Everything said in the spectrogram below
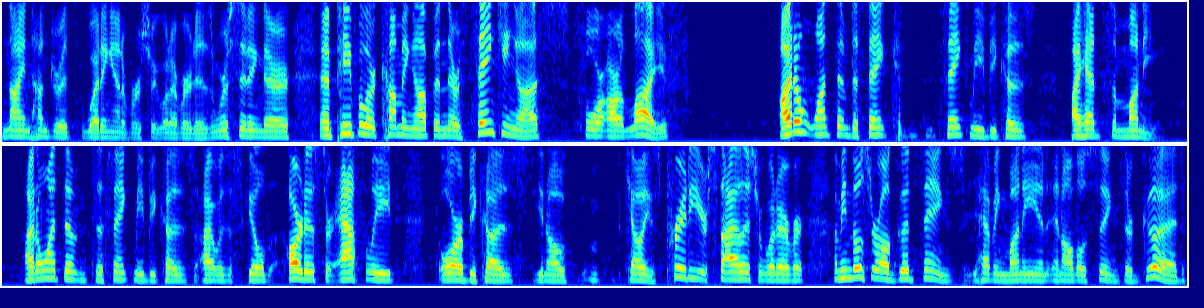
900th wedding anniversary, whatever it is, and we're sitting there, and people are coming up and they're thanking us for our life. I don't want them to thank thank me because I had some money. I don't want them to thank me because I was a skilled artist or athlete, or because you know Kelly is pretty or stylish or whatever. I mean, those are all good things. Having money and, and all those things, they're good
